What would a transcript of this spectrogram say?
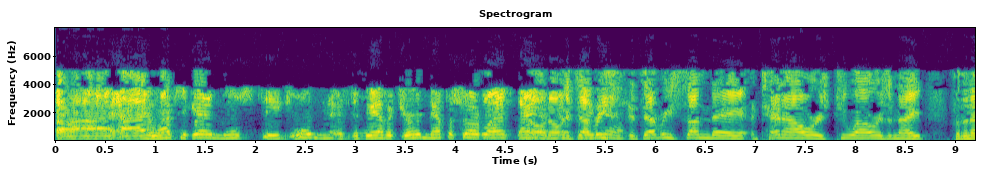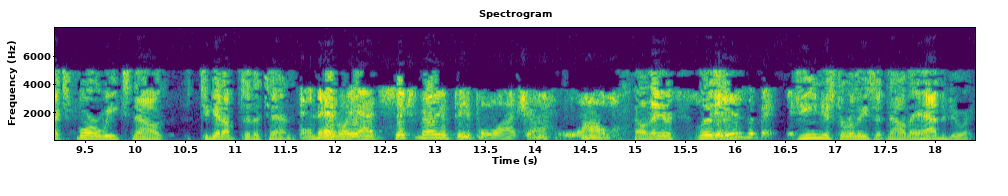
Uh, I once again missed the Jordan. Did we have a Jordan episode last night? No, no. It's every again. it's every Sunday, ten hours, two hours a night for the next four weeks now to get up to the ten. And then we had six million people watch. Huh? Wow. Well, they listen. It is a big, genius to release it now. They had to do it.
